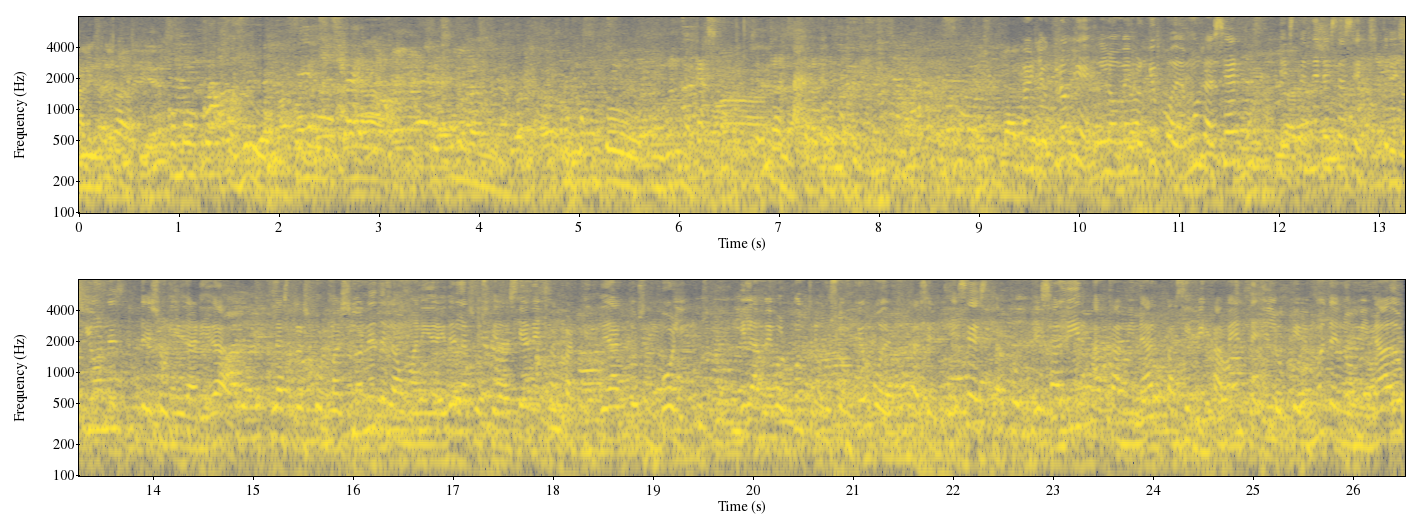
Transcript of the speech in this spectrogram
¿Cómo, cómo un poquito una casa cercana para víctimas? Pero yo creo que lo mejor que podemos hacer es tener estas expresiones de solidaridad. Las transformaciones de la humanidad y de la sociedad se han hecho a partir de actos simbólicos y la mejor contribución que podemos hacer es esta, es salir a caminar pacíficamente en lo que hemos denominado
